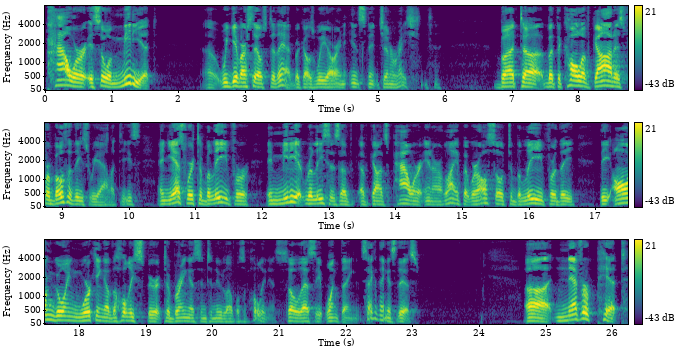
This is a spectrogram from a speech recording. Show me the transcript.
power is so immediate, uh, we give ourselves to that because we are an instant generation. but, uh, but the call of God is for both of these realities. And yes, we're to believe for immediate releases of, of God's power in our life, but we're also to believe for the, the ongoing working of the Holy Spirit to bring us into new levels of holiness. So that's the one thing. The second thing is this. Uh, never pit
